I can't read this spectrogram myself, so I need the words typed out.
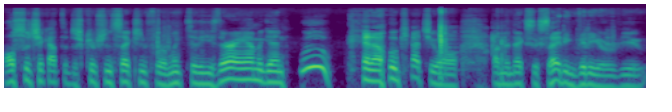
Also check out the description section for a link to these. There I am again. Woo! And I will catch you all on the next exciting video review.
